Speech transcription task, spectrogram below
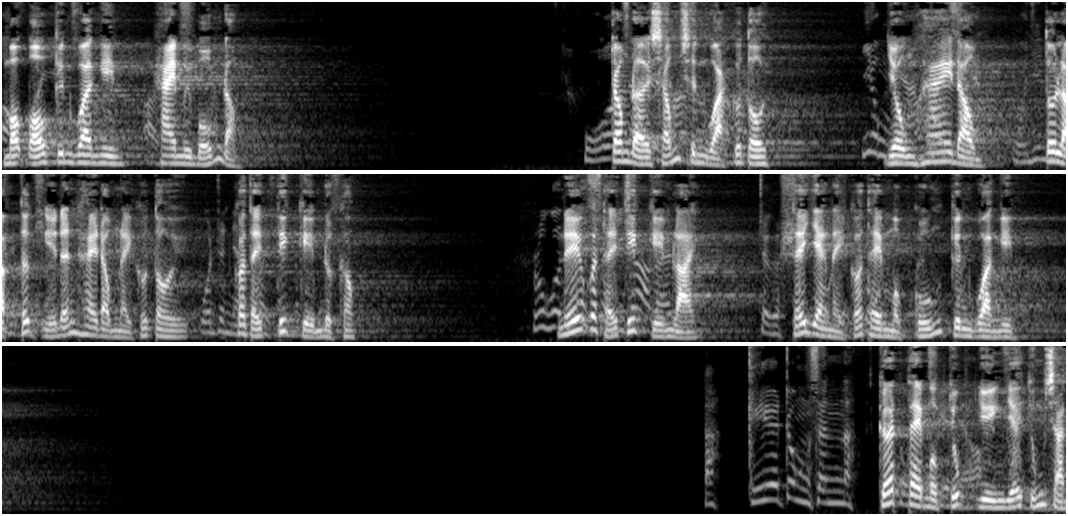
Một bộ kinh hoa nghiêm 24 đồng. Trong đời sống sinh hoạt của tôi dùng hai đồng tôi lập tức nghĩ đến hai đồng này của tôi có thể tiết kiệm được không? Nếu có thể tiết kiệm lại thế gian này có thêm một cuốn kinh hoa nghiêm kết thêm một chút duyên với chúng sanh.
